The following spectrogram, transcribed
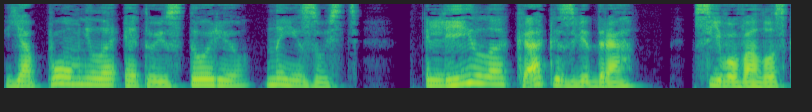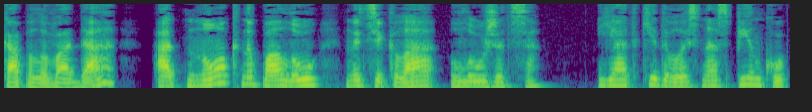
Я помнила эту историю наизусть. Лила, как из ведра. С его волос капала вода, от ног на полу натекла лужица. Я откидывалась на спинку,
